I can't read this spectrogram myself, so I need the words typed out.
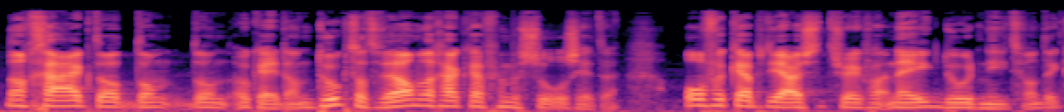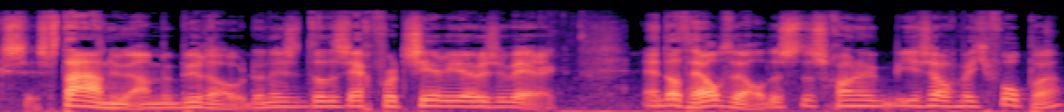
dan ga ik dat, dan, dan oké, dan doe ik dat wel, maar dan ga ik even in mijn stoel zitten. Of ik heb de juiste trick van, nee, ik doe het niet, want ik sta nu aan mijn bureau. Dan is dat is echt voor het serieuze werk. En dat helpt wel. Dus dat is gewoon jezelf een beetje foppen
